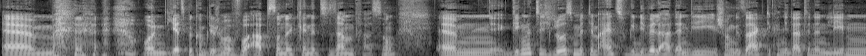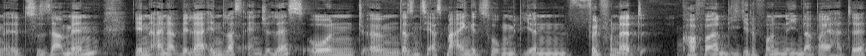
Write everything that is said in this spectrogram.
Ähm, und jetzt bekommt ihr schon mal vorab so eine kleine Zusammenfassung. Ähm, ging natürlich los mit dem Einzug in die Villa, denn wie schon gesagt, die Kandidatinnen leben äh, zusammen in einer Villa in Los Angeles und ähm, da sind sie erstmal eingezogen mit ihren 500 Koffern, die jede von ihnen dabei hatte.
